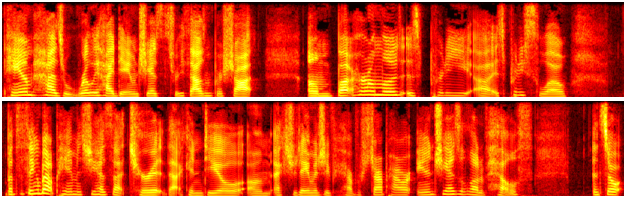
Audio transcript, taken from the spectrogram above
Pam has really high damage. She has 3,000 per shot, um, but her unload is pretty, uh, pretty slow. But the thing about Pam is she has that turret that can deal um, extra damage if you have her star power, and she has a lot of health. And so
